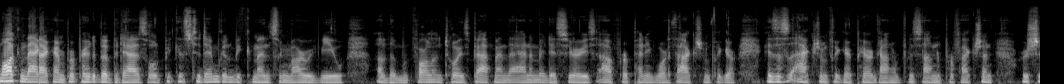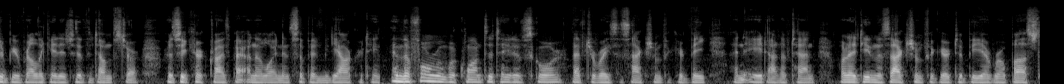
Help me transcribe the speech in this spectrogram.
Welcome back. I'm prepared to be bedazzled because today I'm going to be commencing my review of the McFarlane Toys Batman the Animated Series Alfred Pennyworth action figure. Is this action figure paragon of resounding perfection, or should be relegated to the dumpster, or is it characterized by unalloyed insipid mediocrity? In the form of a quantitative score, I have to raise this action figure be an 8 out of 10. Would I deem this action figure to be a robust,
